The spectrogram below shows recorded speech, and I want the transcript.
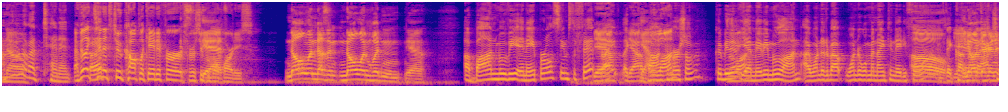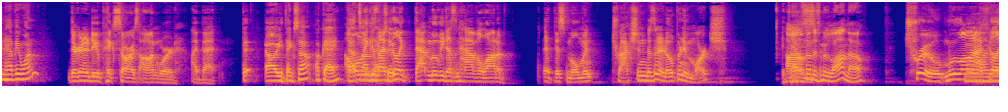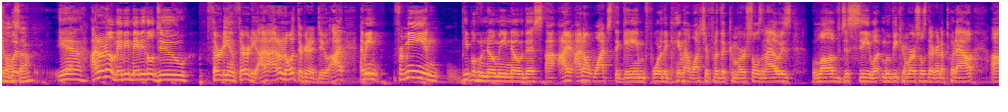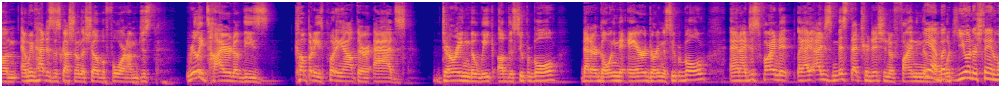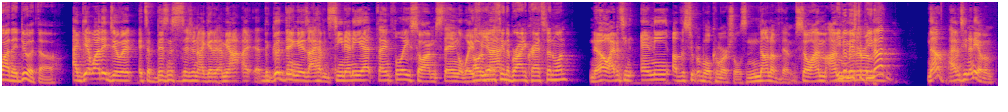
I No. don't know about Tenet. I feel like Tenant's Tenet's too complicated for for Super yeah. Bowl parties. Nolan doesn't. Nolan wouldn't. Yeah. a Bond movie in April seems to fit, Yeah, right? Like yeah. a Bond Mulan? commercial could be there. Mulan? Yeah, maybe Mulan. I wondered about Wonder Woman 1984. Oh, if they yeah. cut You know an they're action gonna- heavy one. They're gonna do Pixar's Onward. I bet. Th- Oh, you think so? Okay, that's Only because there I too. feel like that movie doesn't have a lot of at this moment traction. Doesn't it open in March? Yeah, Um, so does Mulan though. True. Mulan. I feel like does would- also. Yeah, I don't know. Maybe maybe they'll do thirty and thirty. I, I don't know what they're gonna do. I I mean, for me and people who know me know this. I I I don't watch the game for the game. I watch it for the commercials, and I always love to see what movie commercials they're gonna put out. Um, and we've had this discussion on the show before, and I'm just really tired of these companies putting out their ads during the week of the Super Bowl that are going to air during the Super Bowl. And I just find it like I, I just miss that tradition of finding them. Yeah, all, but which- you understand why they do it though. I get why they do it. It's a business decision. I get it. I mean, I, I, the good thing is I haven't seen any yet, thankfully, so I'm staying away Oh, from you haven't that. seen the Bryan Cranston one? no, I haven't seen any of the Super Bowl commercials. None of them. So I'm, I'm Even Mr. Peanut? No, I haven't seen any of them.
